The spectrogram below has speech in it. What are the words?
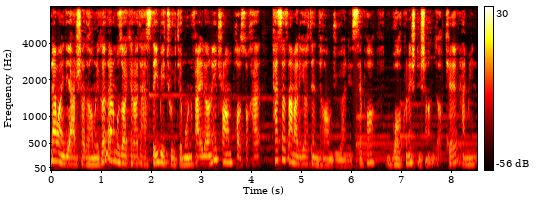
نماینده ارشد آمریکا در مذاکرات هسته‌ای به توییت منفعلانه ترامپ پاسخ پس از عملیات انتقام جویانه سپاه واکنش نشان داد که همین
